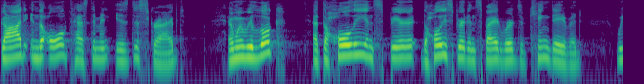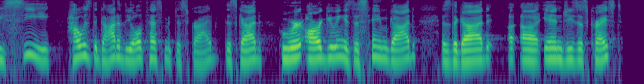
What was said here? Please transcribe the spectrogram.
God in the Old Testament is described. And when we look at the Holy and Spirit, the Holy Spirit inspired words of King David, we see how is the God of the Old Testament described? This God who we're arguing is the same God as the God uh, uh in Jesus Christ.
